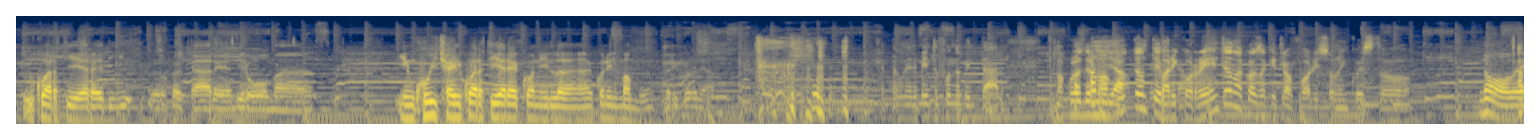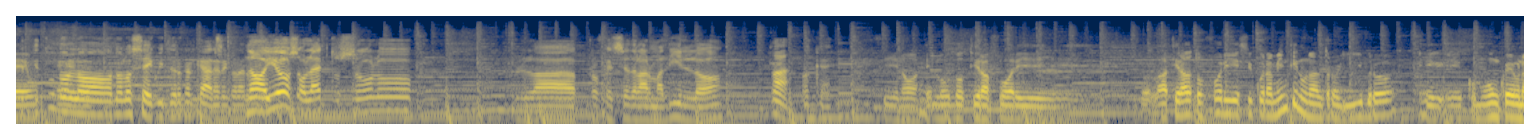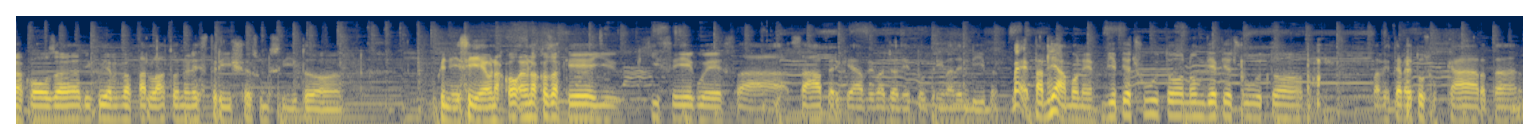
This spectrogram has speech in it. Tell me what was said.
il quartiere di Zero Calcare di Roma, in cui c'è il quartiere con il, con il mammut, ricordiamo. Sempre un elemento fondamentale. Ma quello del Parliamo. mammut è un tema ricorrente o è una cosa che tira fuori solo in questo... No, Ah, perché tu non lo, non lo segui, Zero Calcare, regolarmente? No, io ho letto solo la profezia dell'armadillo. Ah, ok. Sì, no, e lo, lo tira fuori. L'ha tirato fuori sicuramente in un altro libro e, e comunque è una cosa di cui aveva parlato nelle strisce sul sito. Quindi sì, è una, co- è una cosa che io- chi segue sa, sa perché aveva già detto prima del libro. Beh, parliamone. Vi è piaciuto? Non vi è piaciuto? L'avete letto su carta?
